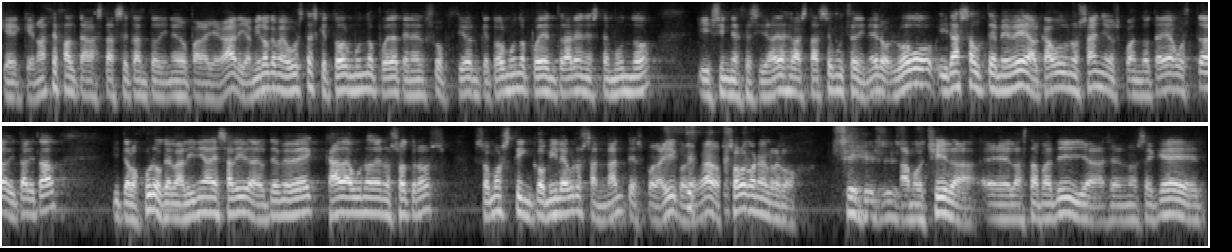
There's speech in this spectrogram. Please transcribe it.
que, no hace falta gastarse tanto dinero para llegar. Y a mí lo que me gusta es que todo el mundo pueda tener su opción, que todo el mundo puede entrar en este mundo y sin necesidad de gastarse mucho dinero. Luego irás a UTMB al cabo de unos años cuando te haya gustado y tal y tal, y te lo juro que en la línea de salida de UTMB, cada uno de nosotros somos 5.000 euros andantes por ahí, porque claro, solo con el reloj. Sí, sí, sí. La mochila, eh, las zapatillas, el no sé qué,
